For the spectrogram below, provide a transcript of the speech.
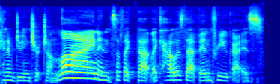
kind of doing church online and stuff like that? Like, how has that been for you guys?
